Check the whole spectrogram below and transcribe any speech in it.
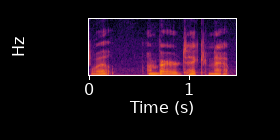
Well, I'm better to take a nap.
